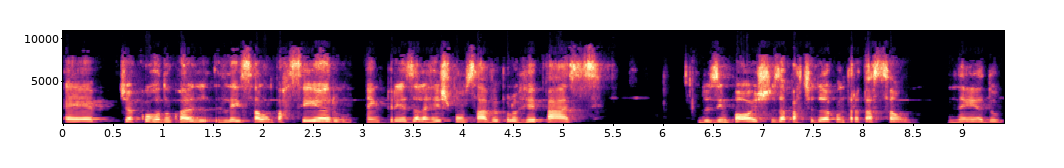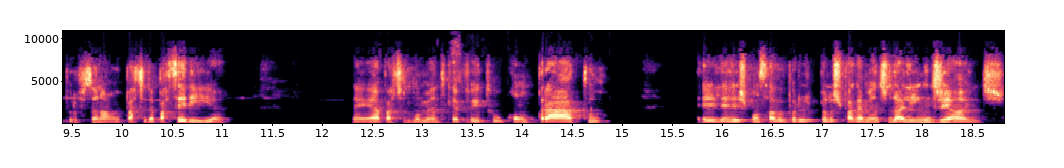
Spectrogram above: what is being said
é, de acordo com a lei salão parceiro, a empresa é responsável pelo repasse dos impostos a partir da contratação, né, do profissional, a partir da parceria. Né, a partir do momento que é feito o contrato, ele é responsável por, pelos pagamentos dali em diante.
